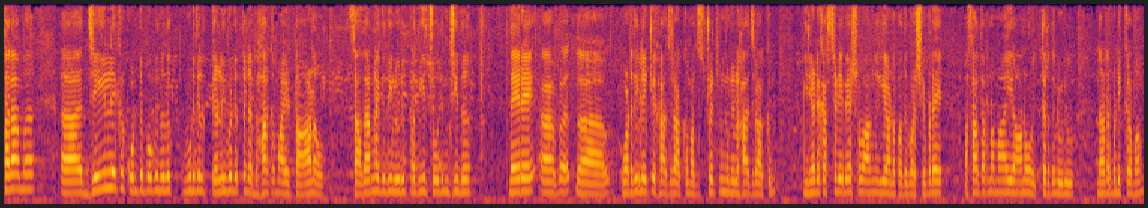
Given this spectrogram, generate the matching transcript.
സലാം ജയിലിലേക്ക് കൊണ്ടുപോകുന്നത് കൂടുതൽ തെളിവെടുപ്പിന്റെ ഭാഗമായിട്ടാണോ സാധാരണഗതിയിൽ ഒരു പ്രതിയെ ചോദ്യം ചെയ്ത് നേരെ കോടതിയിലേക്ക് ഹാജരാക്കും മജിസ്ട്രേറ്റിന് മുന്നിൽ ഹാജരാക്കും പിന്നീട് കസ്റ്റഡി അപേക്ഷ വാങ്ങുകയാണ് പതിവ്. പക്ഷേ ഇവിടെ അസാധാരണമായാണോ ഇത്തരത്തിലൊരു നടപടിക്രമം?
